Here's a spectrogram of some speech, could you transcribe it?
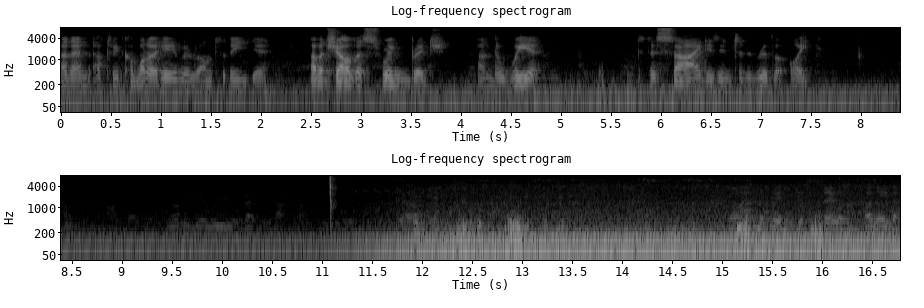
And then after we come out of here, we're on to the uh, Aberchalder Swing Bridge, and the weir to the side is into the River Oich. Well, and the wind yesterday wasn't fun either.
